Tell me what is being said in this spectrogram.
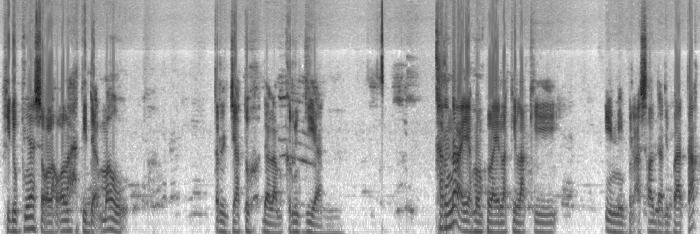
hidupnya seolah-olah tidak mau terjatuh dalam kerugian. Karena ayah mempelai laki-laki ini berasal dari Batak.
